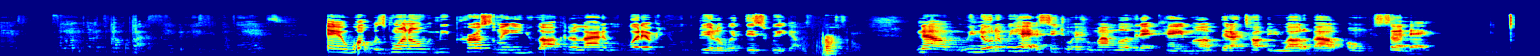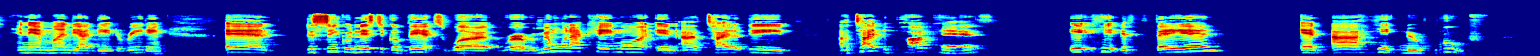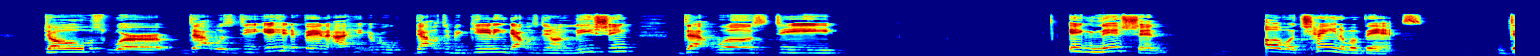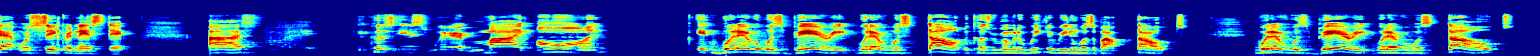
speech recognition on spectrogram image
So I'm going to talk about the synchronistic events and what was going on with me personally, and you all could align it with whatever you were dealing with this week that was personal. Now, we knew that we had a situation with my mother that came up that I talked to you all about on Sunday. And then Monday I did the reading. And the synchronistic events were, were remember when I came on and I titled the I typed the podcast, it hit the fan and I hit the roof. Those were that was the it hit the fan and I hit the roof. That was the beginning, that was the unleashing, that was the ignition of a chain of events that were synchronistic. I started because it's where my on it, whatever was buried, whatever was thought, because remember the weekly reading was about thought. Whatever was buried, whatever was thought,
